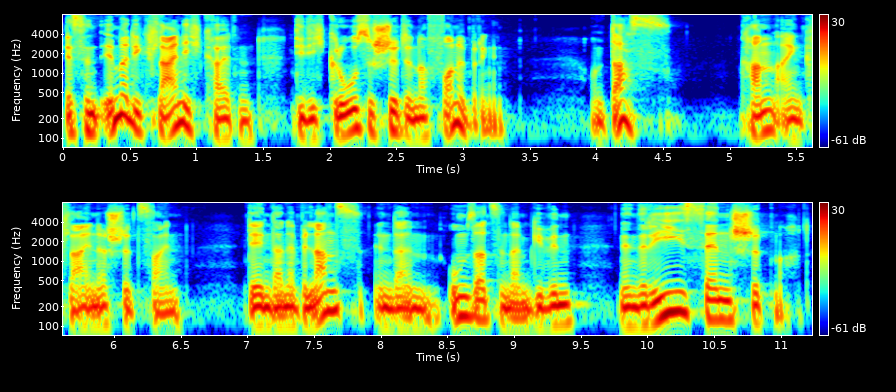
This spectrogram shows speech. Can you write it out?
Es sind immer die Kleinigkeiten, die dich große Schritte nach vorne bringen. Und das kann ein kleiner Schritt sein, der in deiner Bilanz, in deinem Umsatz, in deinem Gewinn einen riesen Schritt macht.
